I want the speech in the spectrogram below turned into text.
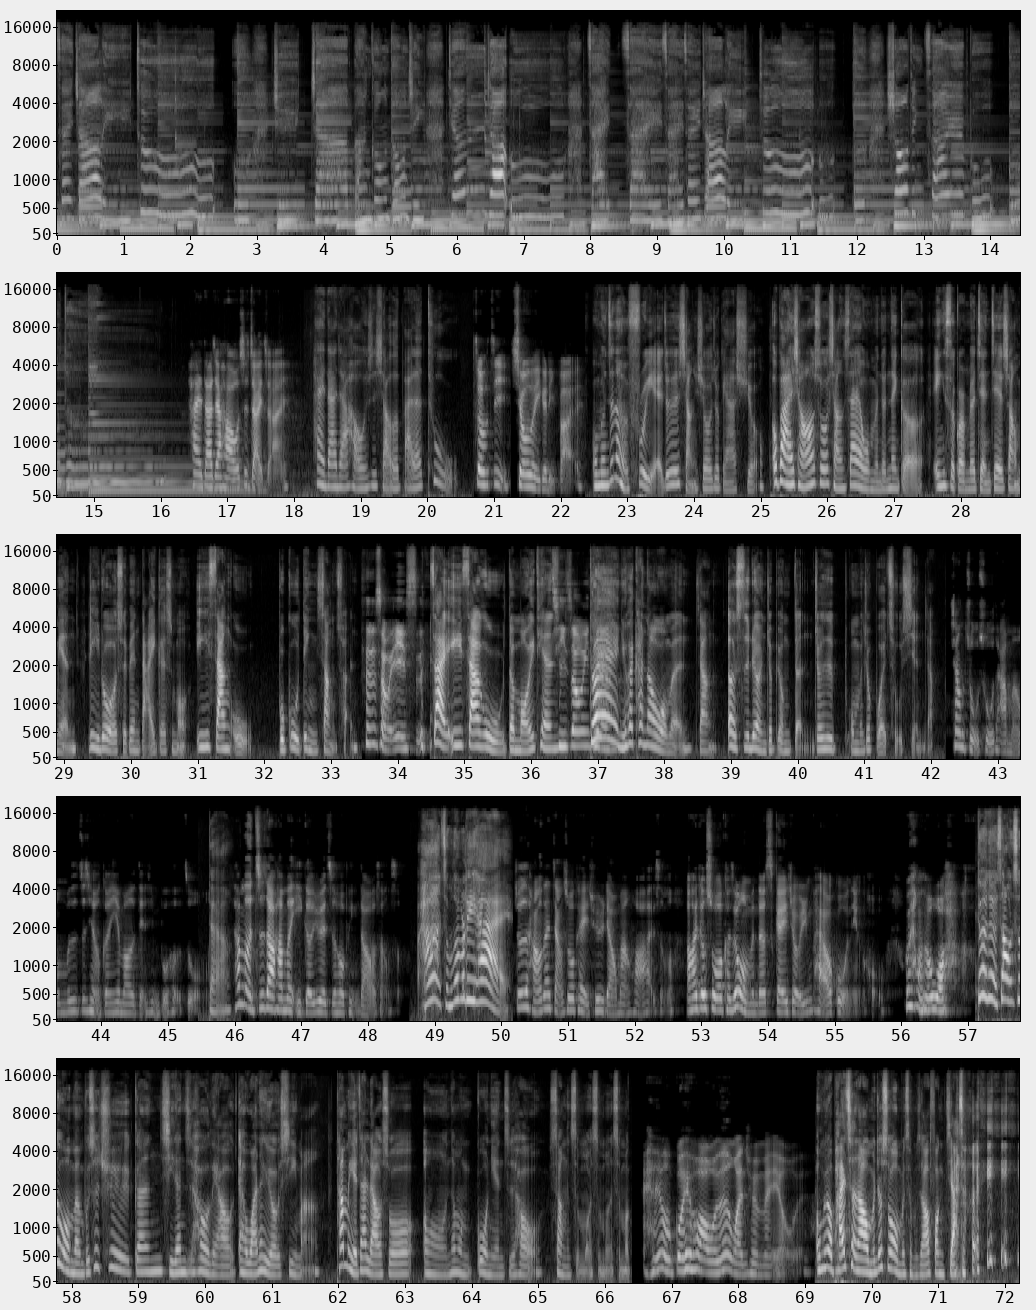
在家里吐，居家办公通勤添加物，在在在在家里吐，收听参与不孤独。嗨，大家好，我是仔仔。嗨，大家好，我是小鹅白了兔。周记休了一个礼拜，我们真的很 free 哎，就是想休就给他休。我本来想要说，想在我们的那个 Instagram 的简介上面，利落随便打一个什么一三五不固定上传，这是什么意思？在一三五的某一天，其中一天，对，你会看到我们这样。二四六你就不用等，就是我们就不会出现这样。像主厨他们，我们不是之前有跟夜猫的点心部合作吗？对啊，他们知道他们一个月之后频道要上手。哈，怎么那么厉害？就是好像在讲说可以去聊漫画还是什么，然后他就说，可是我们的 schedule 已经排到过年后。我想说，哇，对对，上次我们不是去跟熄灯之后聊，哎，玩那个游戏嘛？他们也在聊说，哦，他们过年之后上什么什么什么，很有规划，我真的完全没有哎。我们有排程啊，我们就说我们什么时候要放假的。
